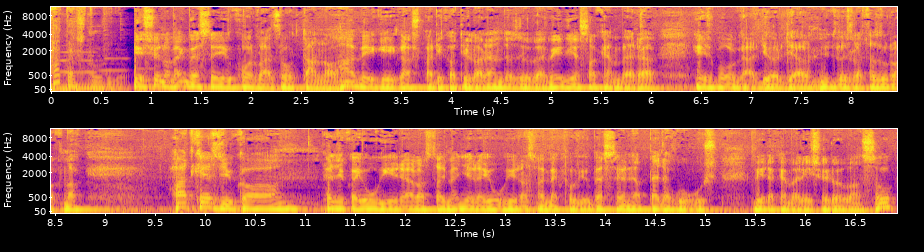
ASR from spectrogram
Hetes stúdió. És jön a megbeszéljük Horváth Zoltánnal, HVG, Gáspári Katila rendezővel, média szakemberrel és Bolgár Györgyel. Üdvözlet az uraknak! Hát kezdjük a Kezdjük a jó hírrel, azt, hogy mennyire jó hír, azt majd meg fogjuk beszélni, a pedagógus bérek emeléséről van szó.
